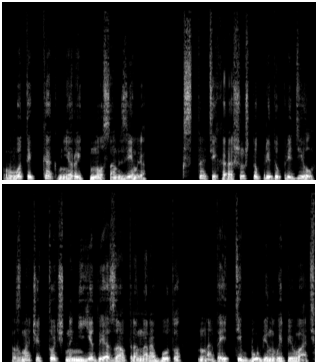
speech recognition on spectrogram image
Вот и как мне рыть носом землю. Кстати, хорошо, что предупредил. Значит, точно не еду я завтра на работу. Надо идти бубен выбивать.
